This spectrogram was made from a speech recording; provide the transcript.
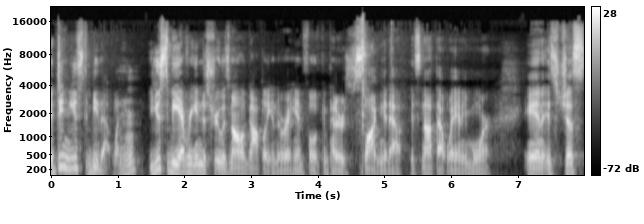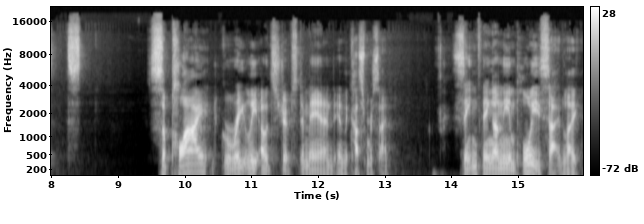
it didn't used to be that way. Mm-hmm. It used to be every industry was an oligopoly and there were a handful of competitors slogging it out. It's not that way anymore. And it's just supply greatly outstrips demand in the customer side. Same thing on the employee side. Like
